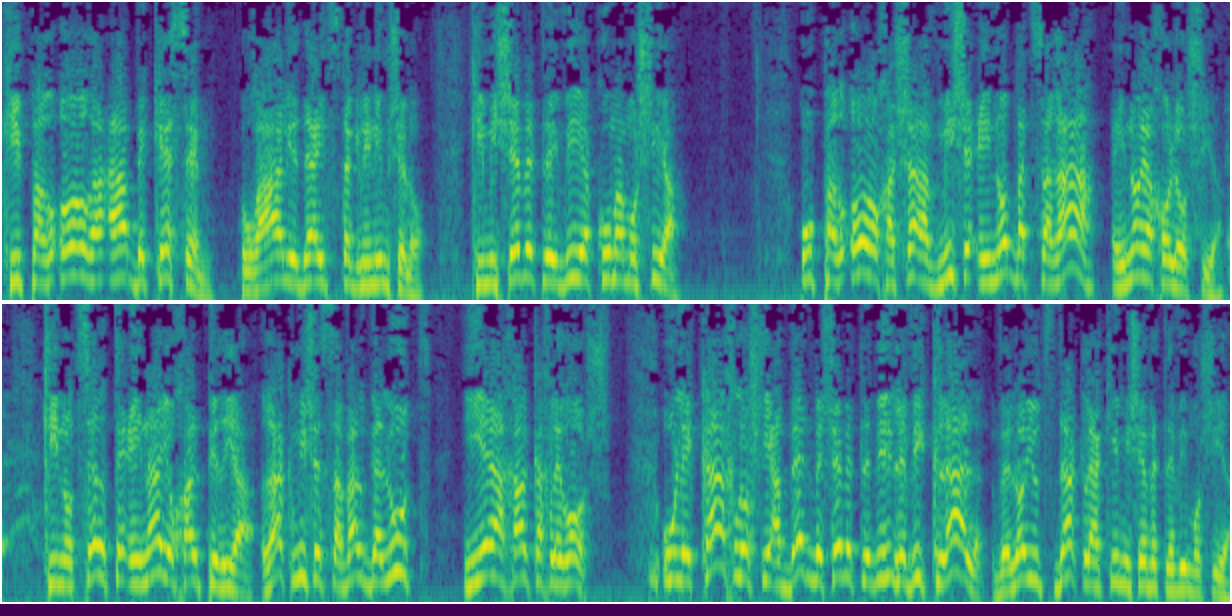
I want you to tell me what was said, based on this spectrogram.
כי פרעה ראה בקסם, הוא ראה על ידי ההצטגנינים שלו, כי משבט לוי יקום המושיע. ופרעה חשב, מי שאינו בצרה, אינו יכול להושיע. כי נוצר תאנה יאכל פריה, רק מי שסבל גלות יהיה אחר כך לראש. ולכך לא שיעבד בשבט לוי, לוי כלל, ולא יוצדק להקים משבט לוי מושיע.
